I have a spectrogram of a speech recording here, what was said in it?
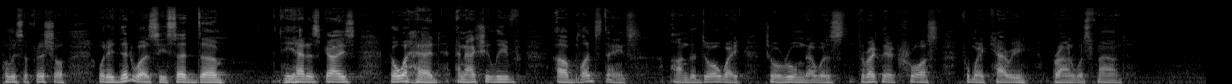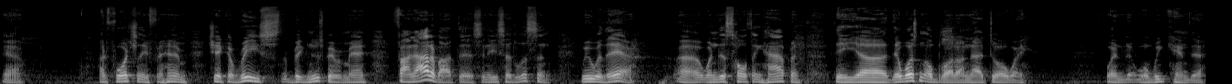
police official, what he did was he said uh, he had his guys go ahead and actually leave uh, bloodstains on the doorway to a room that was directly across from where Carrie Brown was found. Yeah. Unfortunately for him, Jacob Riis, the big newspaper man, found out about this and he said, listen, we were there uh, when this whole thing happened. The, uh, there was no blood on that doorway when, when we came there.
